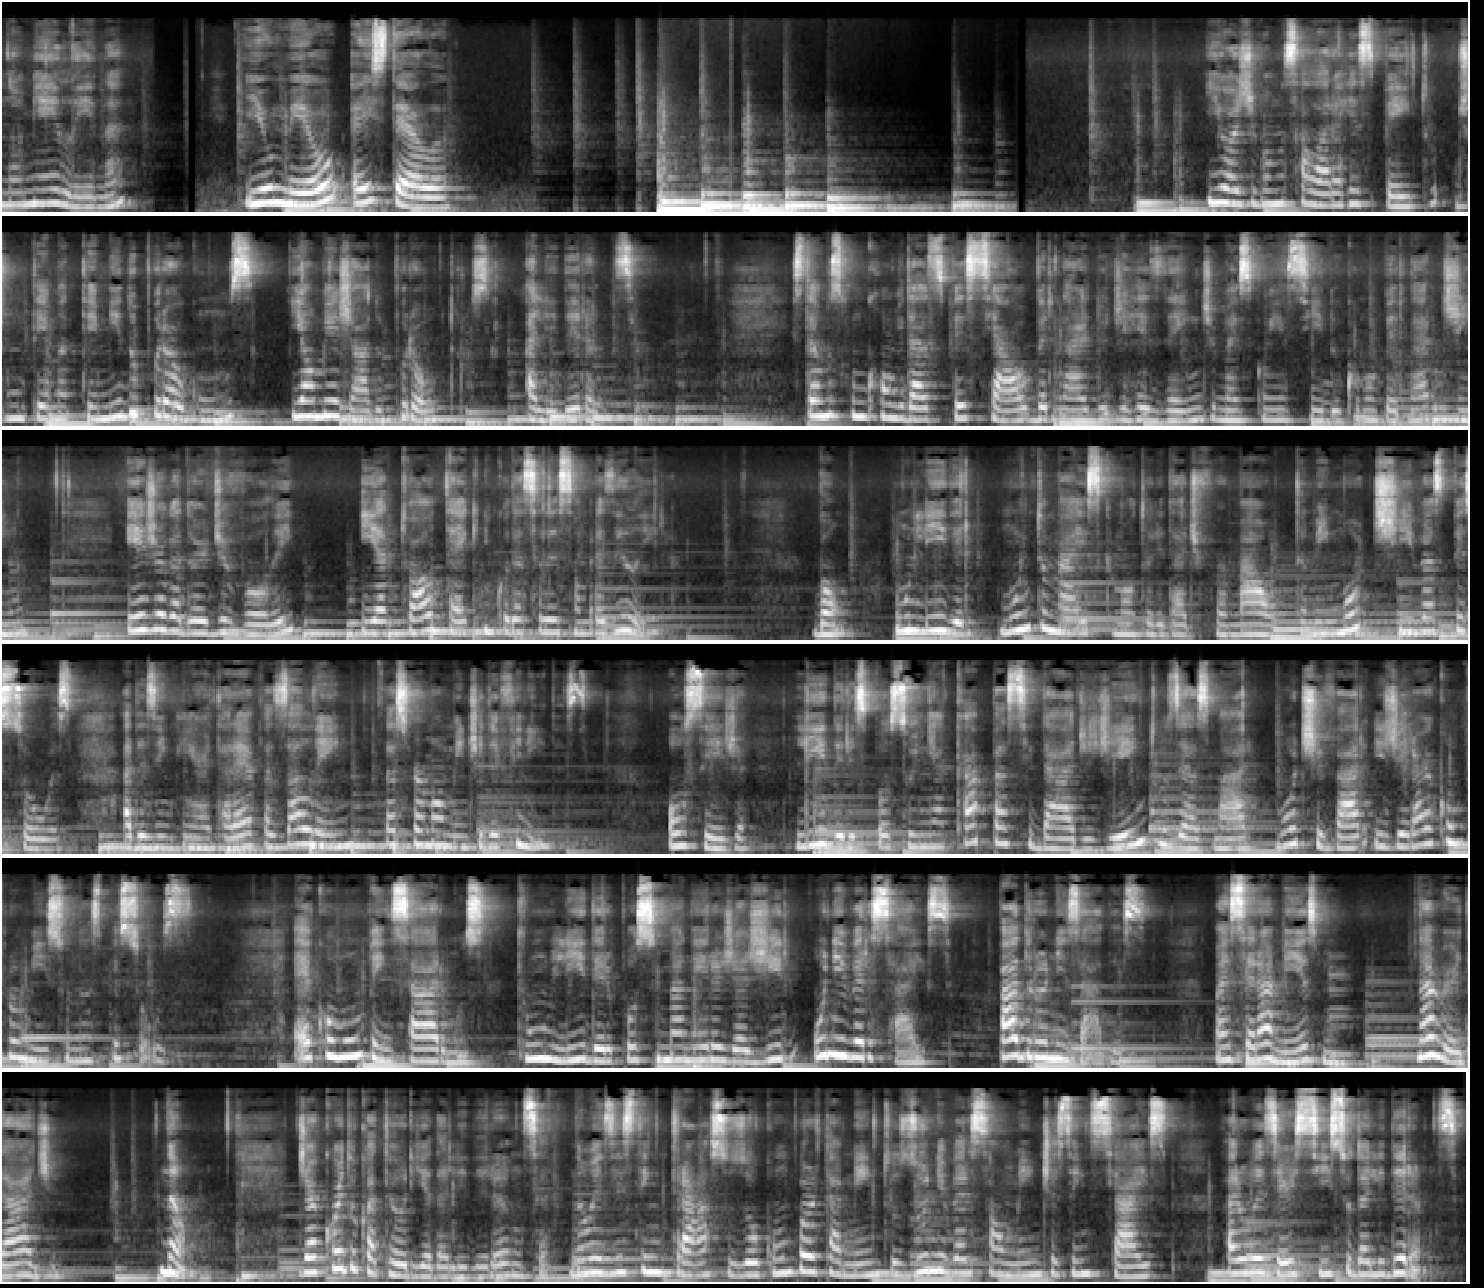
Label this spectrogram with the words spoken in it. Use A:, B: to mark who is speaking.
A: Meu nome é Helena.
B: E o meu é Estela.
A: E hoje vamos falar a respeito de um tema temido por alguns e almejado por outros: a liderança. Estamos com um convidado especial, Bernardo de Rezende, mais conhecido como Bernardinho, ex-jogador de vôlei e atual técnico da seleção brasileira. Bom, um líder, muito mais que uma autoridade formal, também motiva as pessoas a desempenhar tarefas além das formalmente definidas. Ou seja, líderes possuem a capacidade de entusiasmar, motivar e gerar compromisso nas pessoas. É comum pensarmos que um líder possui maneiras de agir universais, padronizadas. Mas será mesmo? Na verdade, não. De acordo com a teoria da liderança, não existem traços ou comportamentos universalmente essenciais para o exercício da liderança.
